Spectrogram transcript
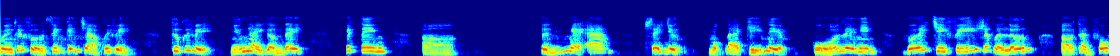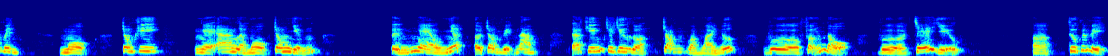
Nguyễn Thúy Phượng xin kính chào quý vị. Thưa quý vị, những ngày gần đây, cái tin uh, ờ, tỉnh Nghệ An sẽ dựng một đài kỷ niệm của Lenin với chi phí rất là lớn ở thành phố Vinh. Một trong khi Nghệ An là một trong những tỉnh nghèo nhất ở trong Việt Nam đã khiến cho dư luận trong và ngoài nước vừa phẫn nộ vừa chế giễu. À, thưa quý vị,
